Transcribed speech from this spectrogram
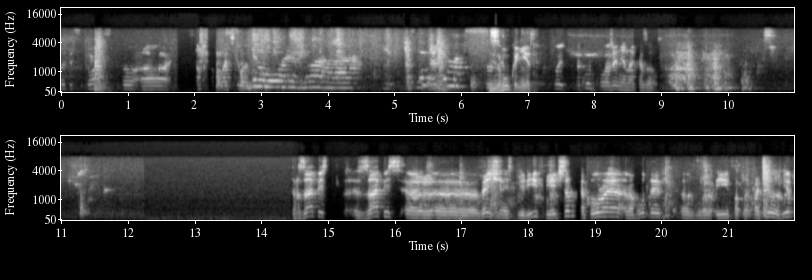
эту ситуацию Звука нет. В каком положении она оказалась? Запись, запись э, э, женщины из Твери, фельдшер, которая работает э, в, и подхватила вирус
